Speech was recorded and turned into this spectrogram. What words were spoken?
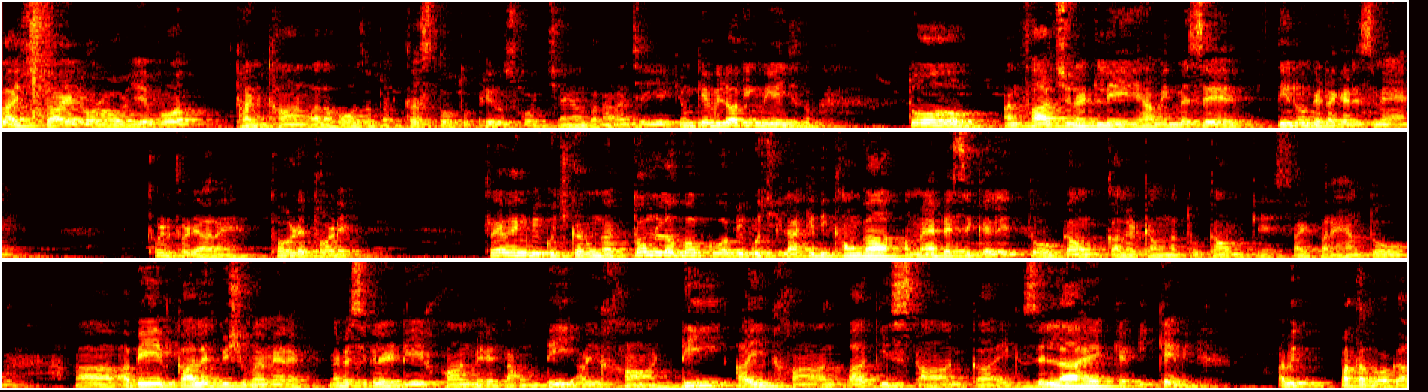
लाइफ स्टाइल और ये बहुत ठन ठान वाला हो, ज़बरदस्त हो तो फिर उसको चैनल बनाना चाहिए, क्योंकि व्लॉगिंग में ये चीज़ तो अनफॉर्चुनेटली हम इनमें से तीनों कैटेगरीज में थोड़े थोड़े आ रहे हैं, थोड़े थोड़े। ट्रैवलिंग भी कुछ करूँगा, तुम लोगों को अभी कुछ इलाके दिखाऊँगा, मैं बेसिकली तो गाँव का लड़का हूँ ना तो गाँव के साइड पर हैं हम तो अभी कॉलेज भी है मेरे, मैं बेसिकली डी आई खान में रहता हूँ D I Khan D I Khan Pakistan का एक ज़िला है के पी के में। अभी पता तो होगा।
